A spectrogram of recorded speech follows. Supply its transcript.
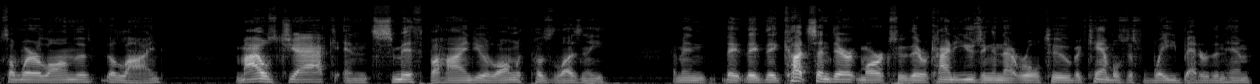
somewhere along the, the line. Myles Jack and Smith behind you, along with Posluszny. I mean, they, they, they cut Sen'Derrick Marks, who they were kind of using in that role too, but Campbell's just way better than him.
